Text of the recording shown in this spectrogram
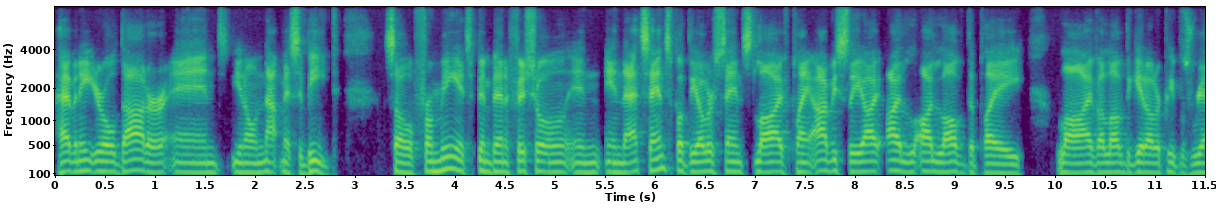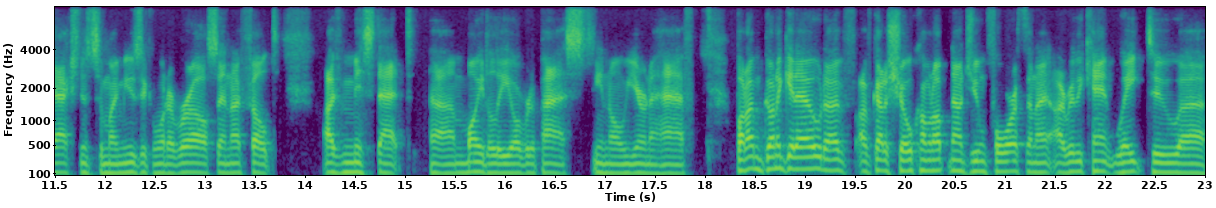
have an eight year old daughter and you know not miss a beat so for me it's been beneficial in in that sense but the other sense live playing obviously i i, I love to play live. I love to get other people's reactions to my music and whatever else and i felt i've missed that um, mightily over the past you know year and a half. But i'm gonna get out. I've i've got a show coming up now june 4th and i, I really can't wait to uh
